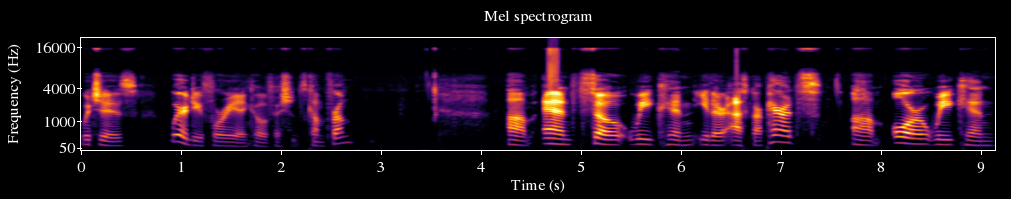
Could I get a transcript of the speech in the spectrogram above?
which is, where do Fourier coefficients come from? Um, and so we can either ask our parents, um, or we can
